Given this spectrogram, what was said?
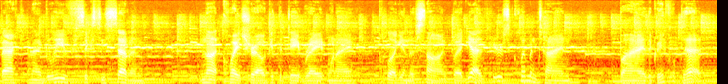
back in, I believe, 67. I'm not quite sure, I'll get the date right when I plug in the song, but yeah, here's Clementine by the Grateful Dead.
